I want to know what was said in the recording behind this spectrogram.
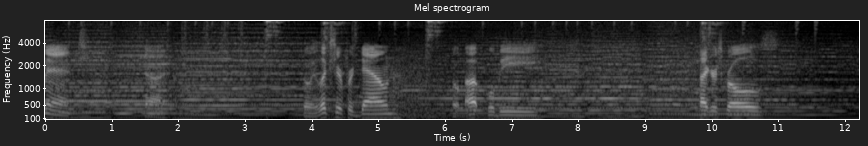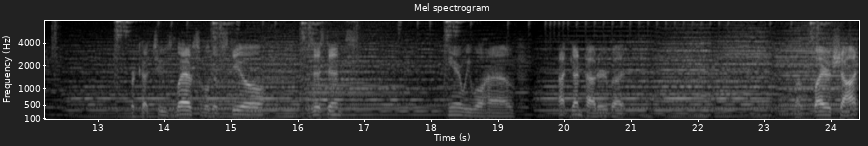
Equipment. So elixir for down. So up will be Tiger Scrolls. For cut two's left, so we'll go steel. Resistance. Here we will have not gunpowder, but fire shot.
